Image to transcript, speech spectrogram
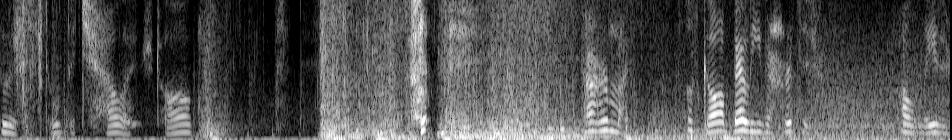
do this stupid challenge, dog. I hurt my. Let's go. I barely even hurt this. I'll laser it.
